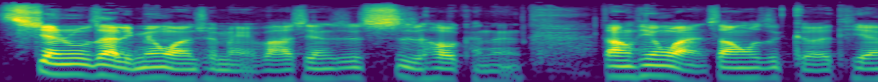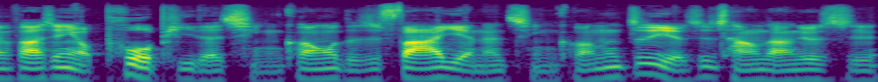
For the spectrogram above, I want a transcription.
陷入在里面完全没发现，是事后可能当天晚上或是隔天发现有破皮的情况，或者是发炎的情况，那这也是常常就是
